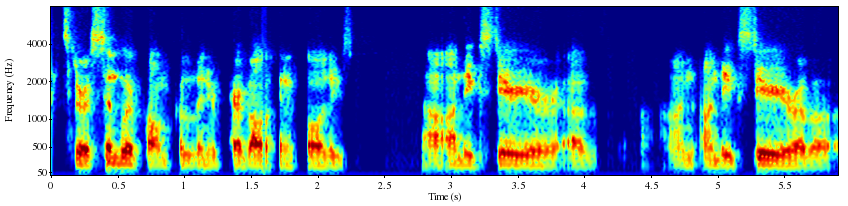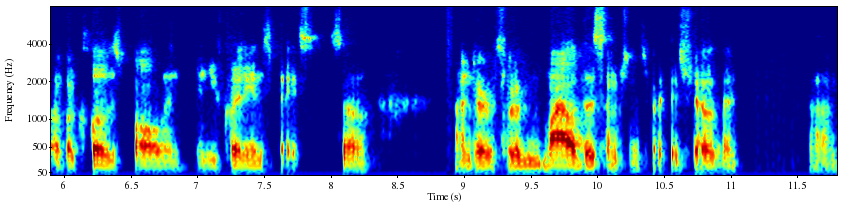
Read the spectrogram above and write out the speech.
consider a similar problem for linear parabolic inequalities uh, on the exterior of, on, on the exterior of a, of a closed ball in, in Euclidean space. So under sort of mild assumptions, right, they show that um,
